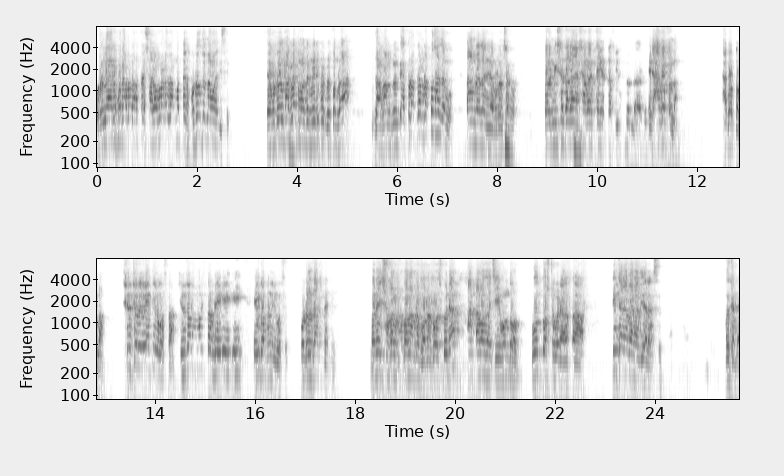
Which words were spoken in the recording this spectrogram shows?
হোটেলে আয়ার পরে আবার আপনার সাড়ে বারোটা আমাদের হোটেল তো নামাই দিছে। যে হোটেল থাকলে তোমাদের মেরে ফেলবে তোমরা বলতে এত রাত্রে আমরা কোথায় যাব? তা আমরা জানি না হোটেল ছাড়ো। পরে নিচে তারা থেকে একটা এটা আগরতলা। আগরতলা। শিলচরের একই অবস্থা। শিলচর আমার এই এই- ঘটনাই করছে হোটেল জায়গা দেয়নি পরে এই সকাল সকাল আমরা বর্ডার ক্রস করে আটটা বাজাইছি এবং তো বহুত কষ্ট করে তিন জায়গা বেড়া দিয়ে রাখছে। ওইখানে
